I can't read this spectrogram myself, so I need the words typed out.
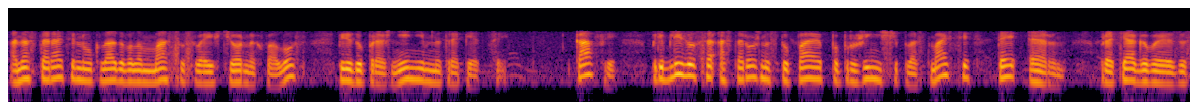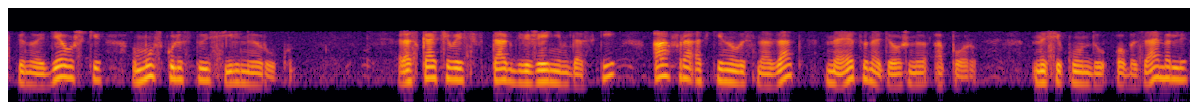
Она старательно укладывала массу своих черных волос перед упражнением на трапеции. Кафри приблизился, осторожно ступая по пружинищей пластмассе Т. Эрн, протягивая за спиной девушки мускулистую сильную руку. Раскачиваясь в такт движением доски, Афра откинулась назад на эту надежную опору. На секунду оба замерли,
